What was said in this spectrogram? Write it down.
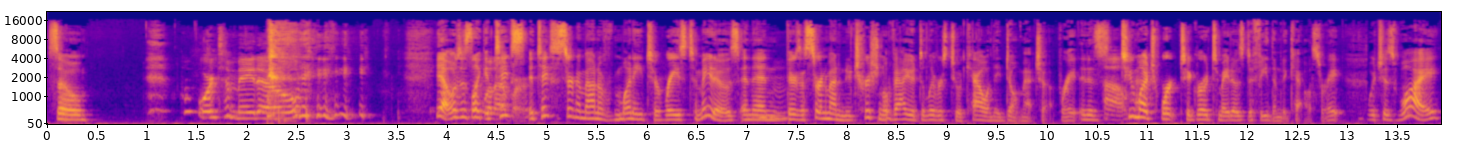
So or tomato. yeah, it was just like Whatever. it takes it takes a certain amount of money to raise tomatoes, and then mm-hmm. there's a certain amount of nutritional value it delivers to a cow, and they don't match up, right? It is oh, okay. too much work to grow tomatoes to feed them to cows, right? Which is why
